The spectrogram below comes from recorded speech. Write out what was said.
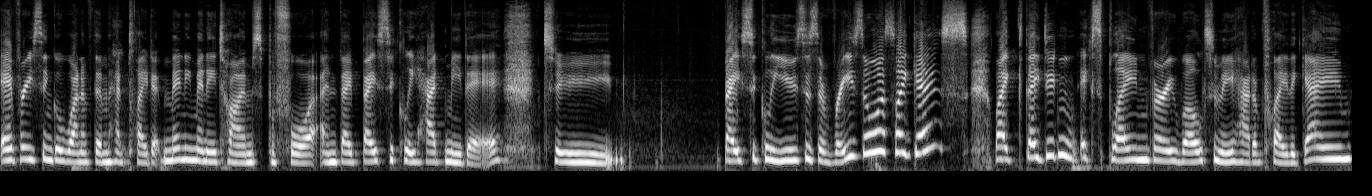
every single one of them had played it many many times before, and they basically had me there to basically use as a resource, I guess. Like they didn't explain very well to me how to play the game,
